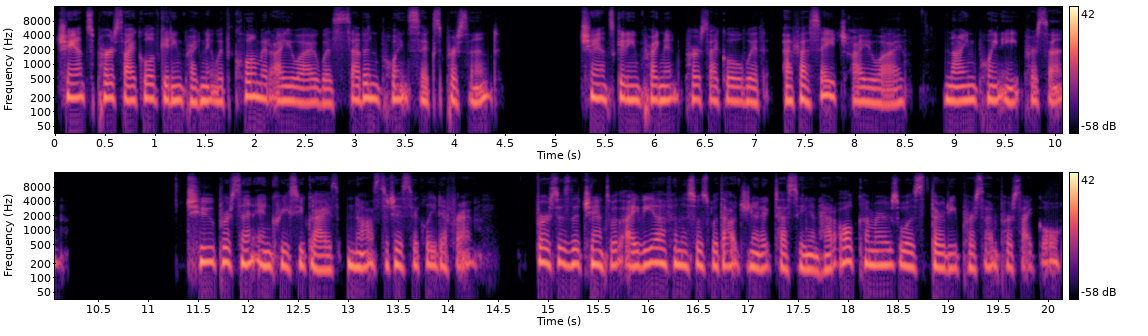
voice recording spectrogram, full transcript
Chance per cycle of getting pregnant with Clomid IUI was 7.6%. Chance getting pregnant per cycle with FSH IUI, 9.8%. 2% increase, you guys, not statistically different. Versus the chance with IVF, and this was without genetic testing and had all comers, was 30% per cycle,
